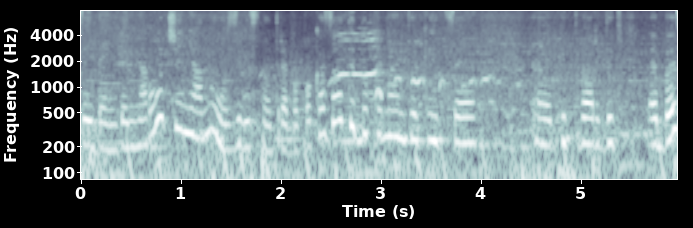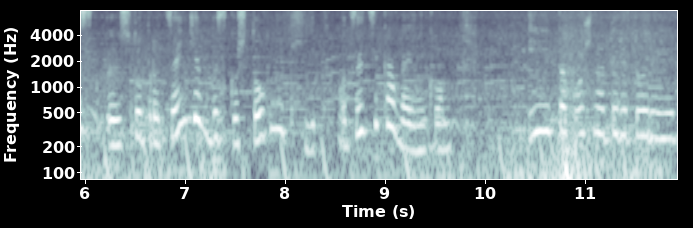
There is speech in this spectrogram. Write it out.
цей день день народження, ну звісно, треба показати документ, який це підтвердить. Без е, 100% безкоштовний вхід. Оце цікавенько. І також на території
